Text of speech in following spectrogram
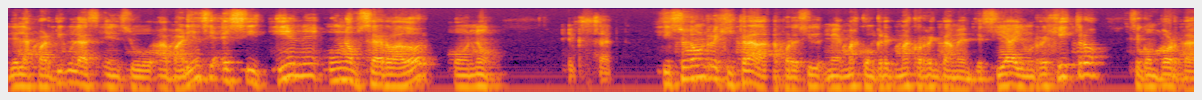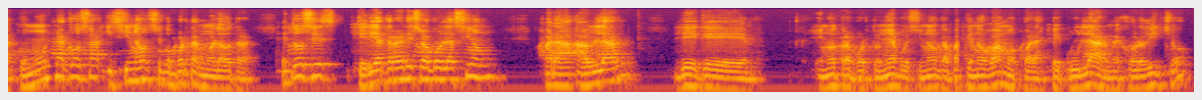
de las partículas en su apariencia es si tiene un observador o no. Exacto. Si son registradas, por decir más, más correctamente, si hay un registro, se comporta como una cosa y si no, se comporta como la otra. Entonces, quería traer eso a colación para hablar de que en otra oportunidad, pues si no, capaz que nos vamos para especular, mejor dicho.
